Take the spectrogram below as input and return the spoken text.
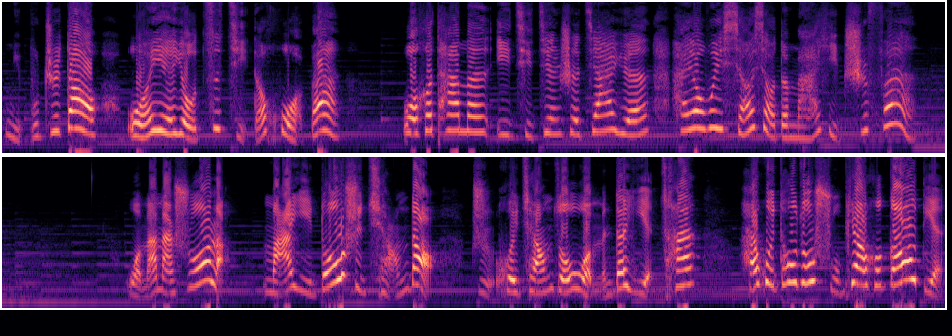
你不知道，我也有自己的伙伴，我和他们一起建设家园，还要喂小小的蚂蚁吃饭。我妈妈说了，蚂蚁都是强盗，只会抢走我们的野餐。还会偷走薯片和糕点，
